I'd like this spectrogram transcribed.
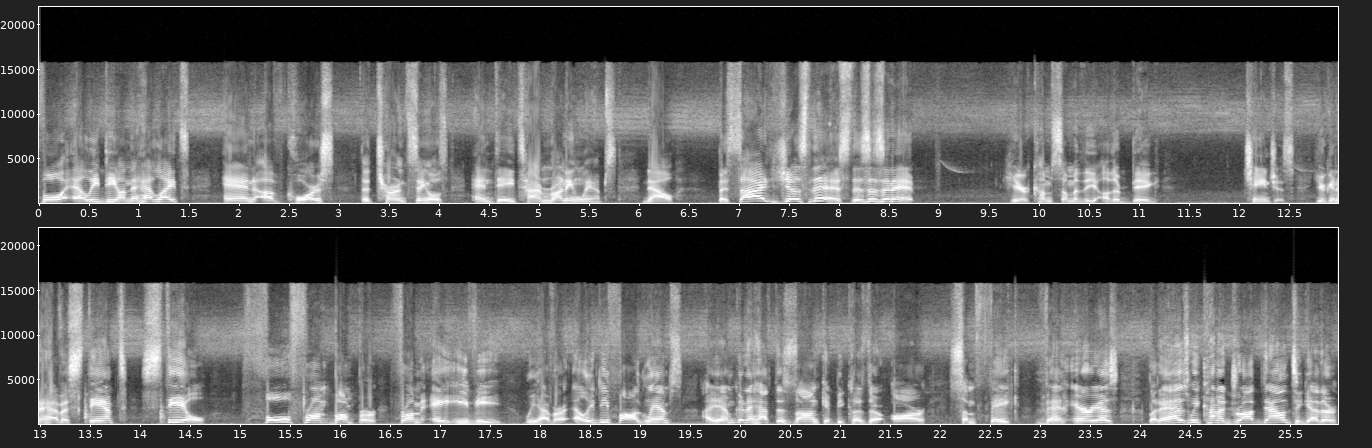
full LED on the headlights, and of course, the turn signals and daytime running lamps. Now, besides just this, this isn't it. Here comes some of the other big changes. You're gonna have a stamped steel full front bumper from AEV. We have our LED fog lamps. I am gonna have to zonk it because there are some fake vent areas, but as we kind of drop down together,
